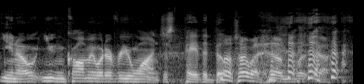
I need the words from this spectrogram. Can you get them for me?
you know, you can call me whatever you want. Just pay the I'm bill. not talking about him, but yeah.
